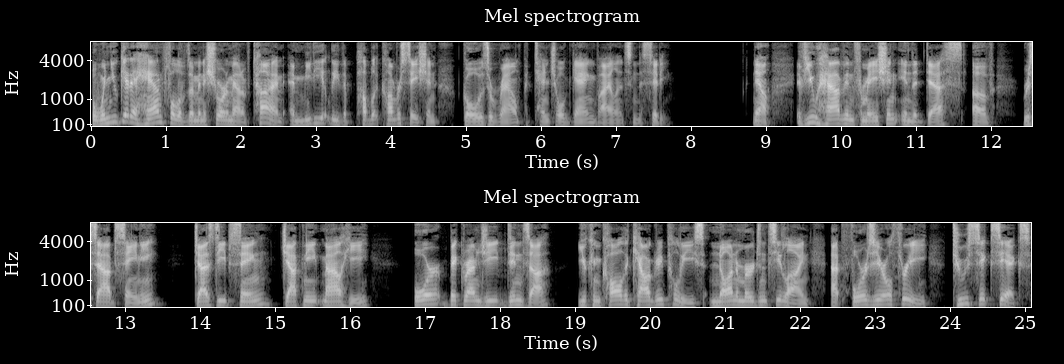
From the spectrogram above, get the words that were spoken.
But when you get a handful of them in a short amount of time, immediately the public conversation goes around potential gang violence in the city. Now, if you have information in the deaths of Rishabh Saini, Jasdeep Singh, Japneet Malhi, or Bikramji Dinza, you can call the Calgary Police non emergency line at 403 266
